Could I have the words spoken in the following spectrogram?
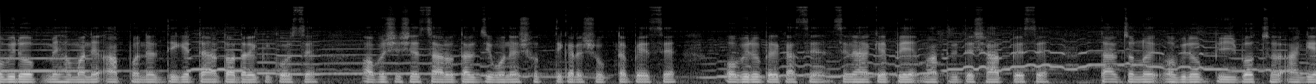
অবিরূপ মেহমানে আপনের দিকেটা তদারকি করছে। অবশেষে চারু তার জীবনের সত্যিকারের সুখটা পেয়েছে অবিরূপের কাছে। সিনহাকে পেয়ে মাতৃত্বে স্বাদ পেয়েছে। তার জন্যই অবিরূপ বিশ বছর আগে,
